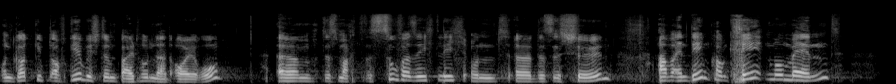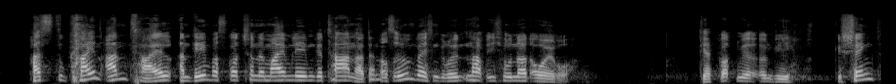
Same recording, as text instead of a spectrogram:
und Gott gibt auch dir bestimmt bald 100 Euro. Ähm, das macht es zuversichtlich und äh, das ist schön. Aber in dem konkreten Moment hast du keinen Anteil an dem, was Gott schon in meinem Leben getan hat. Denn aus irgendwelchen Gründen habe ich 100 Euro. Die hat Gott mir irgendwie geschenkt,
